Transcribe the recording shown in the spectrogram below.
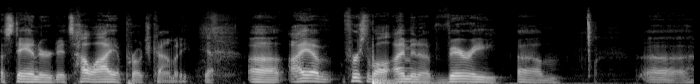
a standard. It's how I approach comedy. Yeah. Uh, I have first of all, I'm in a very um, uh,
